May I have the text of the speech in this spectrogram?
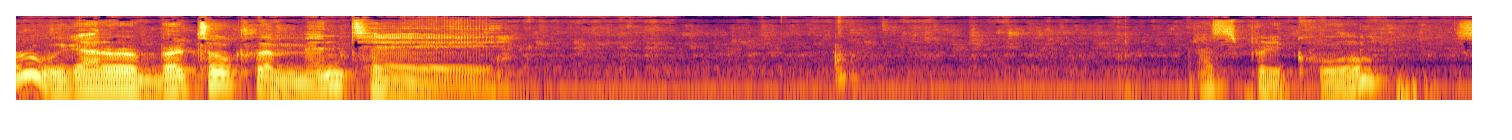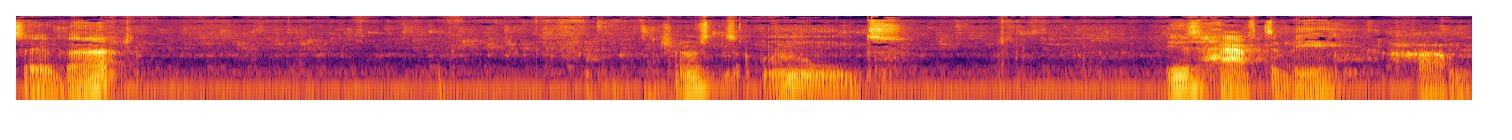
Ooh, we got a Roberto Clemente. That's pretty cool. Save that. Just owned. These have to be um,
